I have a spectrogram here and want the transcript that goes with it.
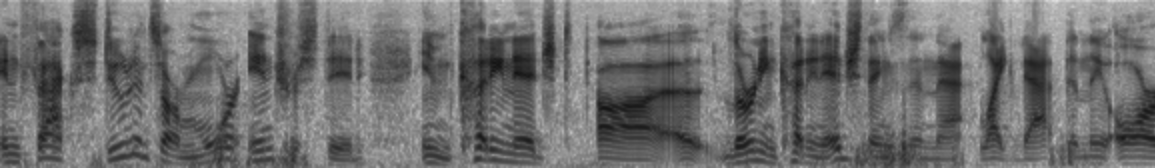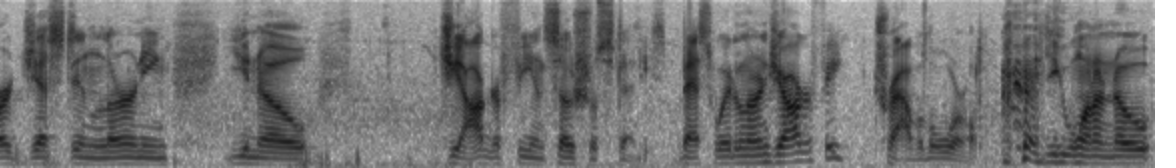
In fact, students are more interested in cutting edge, uh, learning cutting edge things than that, like that, than they are just in learning, you know, geography and social studies. Best way to learn geography? Travel the world. you want to know,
